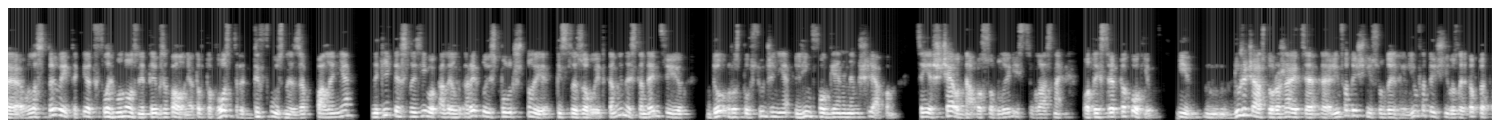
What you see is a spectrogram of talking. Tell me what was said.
е, властивий такий от флегмонозний тип запалення, тобто гостре дифузне запалення не тільки слизівок, але й рихлої сполучної підслизової тканини з тенденцією до розповсюдження лімфогенним шляхом. Це є ще одна особливість власне отих стрептококів. І дуже часто вражаються е, лімфатичні судини, лімфатичні вузли, тобто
